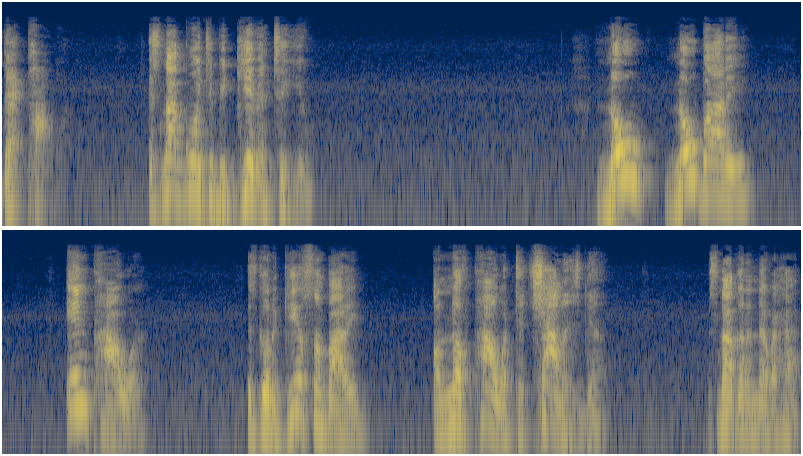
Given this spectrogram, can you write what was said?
that power. It's not going to be given to you. No, nobody in power is going to give somebody enough power to challenge them. It's not going to never happen.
